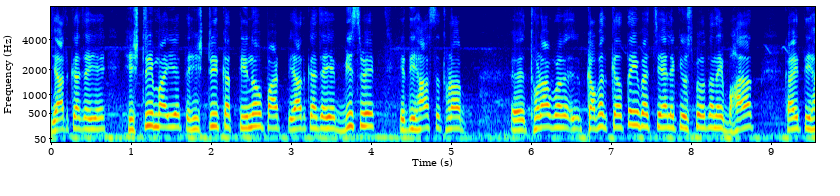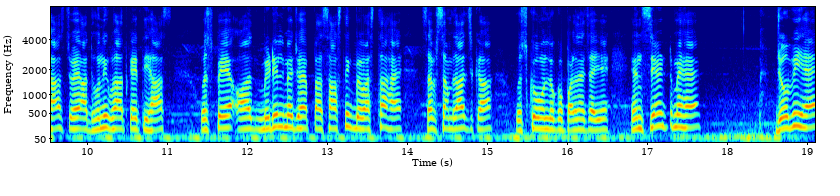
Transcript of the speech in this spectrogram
याद करना चाहिए। हिस्ट्री में आइए तो हिस्ट्री का तीनों पार्ट याद करना चाहिए। विश्व इतिहास से थोड़ा थोड़ा कवर करते ही बच्चे हैं, लेकिन उस पर उतना नहीं, भारत का इतिहास जो है, आधुनिक भारत का इतिहास उस पर और मिडिल में जो है, प्रशासनिक व्यवस्था है, सब साम्राज्य का, उसको उन लोग को पढ़ना चाहिए। एंशियंट में है, जो भी है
